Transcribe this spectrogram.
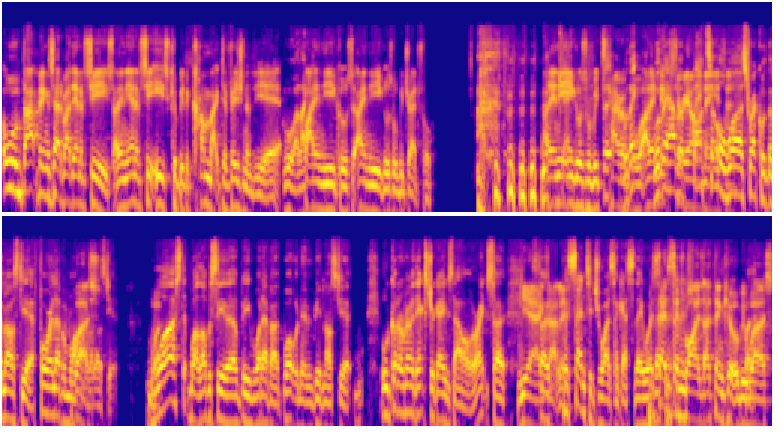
All that being said about the NFC East, I think the NFC East could be the comeback division of the year. Ooh, I, like I think the Eagles. I think the Eagles will be dreadful. I think okay. the Eagles will be terrible. Will they, I think will they have Sirianni a better or worse record than last year? 4 11 1 last year. What? Worst, well, obviously there'll be whatever. What would it have been last year? We've got to remember the extra games now, all right? So yeah, so exactly. Percentage wise, I guess they were. Percentage, percentage wise, I think it will be well, worse.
